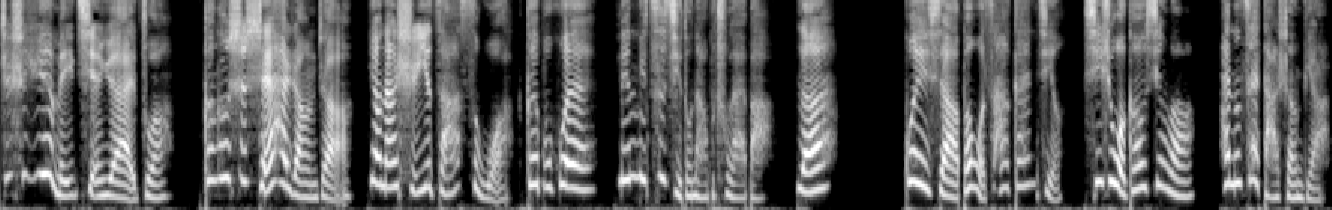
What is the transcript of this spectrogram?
真是越没钱越爱装。刚刚是谁还嚷着要拿十亿砸死我？该不会连你自己都拿不出来吧？来，跪下帮我擦干净，兴许我高兴了还能再打赏点儿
